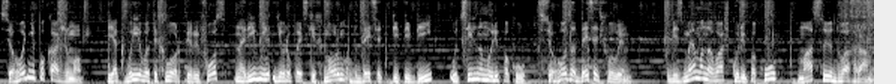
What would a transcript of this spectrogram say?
Сьогодні покажемо, як виявити хлорпірифос на рівні європейських норм в 10 ppb у цільному ріпаку всього за 10 хвилин. Візьмемо на важку ріпаку масою 2 грами.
